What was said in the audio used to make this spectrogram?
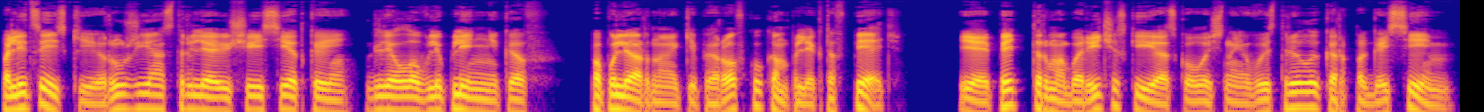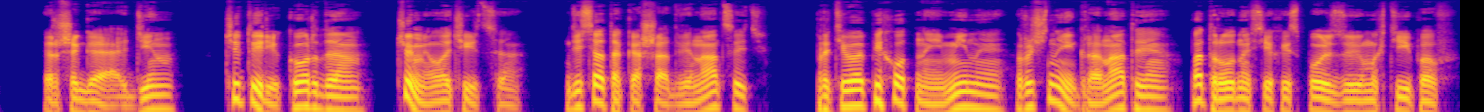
полицейские ружья, стреляющие сеткой для ловли пленников, популярную экипировку комплектов 5 и опять термобарические и осколочные выстрелы к РПГ-7, РШГ-1, 4 корда, чё мелочиться, десяток АШ-12, Противопехотные мины, ручные гранаты, патроны всех используемых типов.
